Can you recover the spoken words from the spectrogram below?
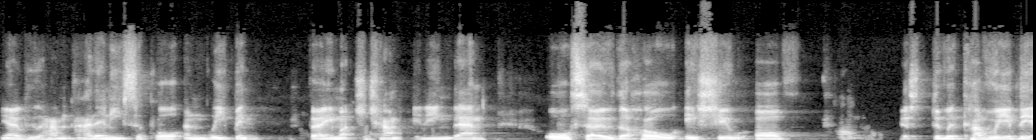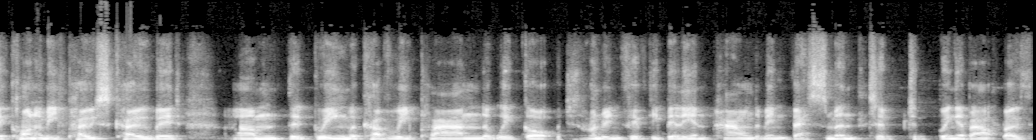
you know, who haven't had any support, and we've been very much championing them. Also, the whole issue of just the recovery of the economy post COVID, um, the green recovery plan that we've got, which is 150 billion pound of investment to, to bring about both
